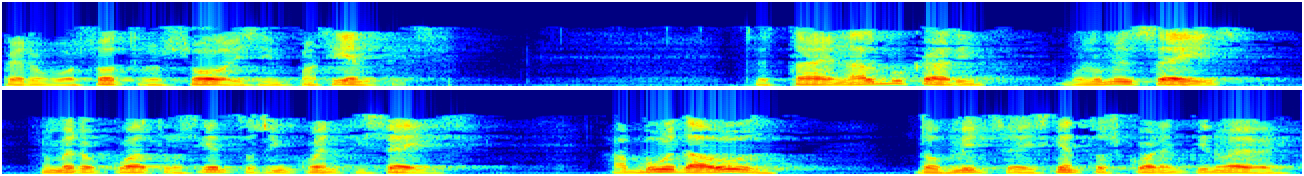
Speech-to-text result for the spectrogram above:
Pero vosotros sois impacientes. Esto está en Al-Bukhari, volumen 6, número 456. Abu Daud, 2649.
